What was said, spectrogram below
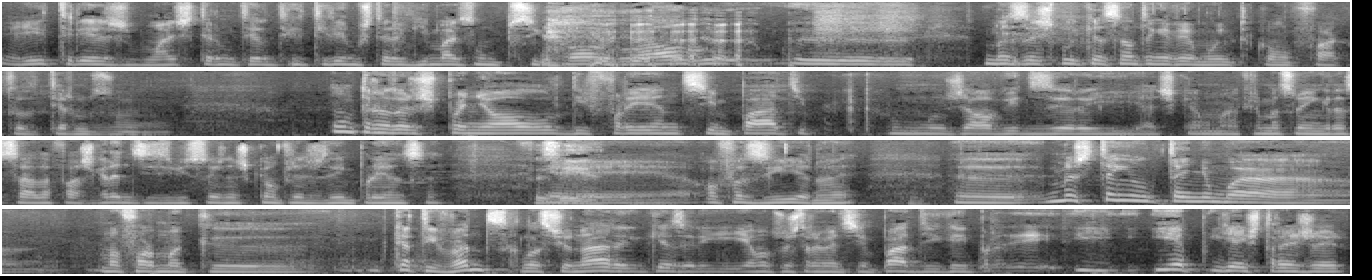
aí terias mais ter, ter, teríamos ter aqui mais um psicólogo ou algo, eh, mas a explicação tem a ver muito com o facto de termos um, um treinador espanhol diferente, simpático, como já ouvi dizer e acho que é uma afirmação engraçada, faz grandes exibições nas conferências de imprensa. Fazia. É, ou fazia, não é? Uh, mas tem, tem uma, uma forma que cativante de se relacionar, quer dizer, e é uma pessoa extremamente simpática e, e, e, é, e é estrangeiro.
